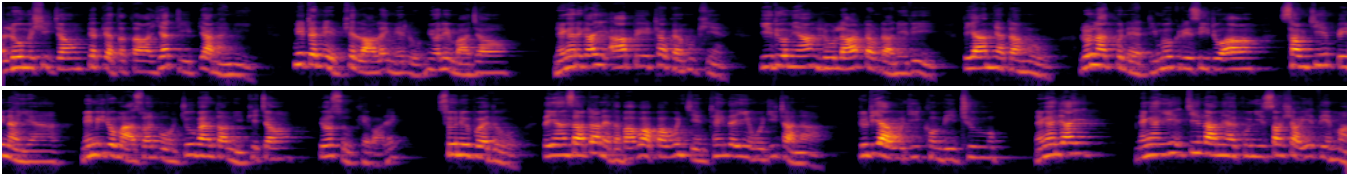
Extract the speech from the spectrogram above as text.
အလိုမရှိကြောင်းပြက်ပြက်တသားရပ်တည်ပြနိုင်မည်နှစ်တစ်နှစ်ဖြစ်လာလိမ့်မယ်လို့မျှော်လင့်ပါကြောင်းနိုင်ငံတကာ၏အားပေးထောက်ခံမှုဖြင့်ပြည်သူအများလိုလားတောင့်တနေသည့်တရားမျှတမှုလွတ်လပ်ခွင့်နဲ့ဒီမိုကရေစီတို့အားဆောင်ကျဉ်ပေးနိုင်ရန်မိမိတို့မှအစွမ်းကုန်ကြိုးပမ်းသွားမည်ဖြစ်ကြောင်းပြောဆိုခဲ့ပါတယ်။ဆွေးနွေးပွဲသို့တယန်စာတနဲ့တဘာဝပတ်ဝန်းကျင်ထိန်းသိမ်းရေးဝန်ကြီးဌာနဒုတိယဝန်ကြီးခွန်ဘီ2နိုင်ငံခြားရေး နိုင်ငံရေးအကျဉ်းသားများကူညီဆောက်ရှောက်ရေးအသင်းမှ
